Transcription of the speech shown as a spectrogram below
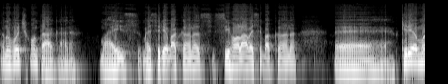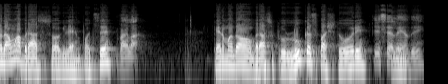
Eu não vou te contar, cara. Mas, mas seria bacana, se, se rolar vai ser bacana. É... Queria mandar um abraço só, Guilherme, pode ser? Vai lá. Quero mandar um abraço pro Lucas Pastore. Esse é lenda, hein?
